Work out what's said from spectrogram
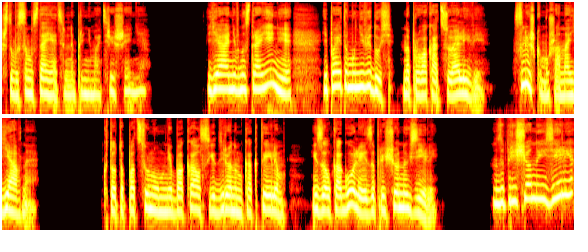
чтобы самостоятельно принимать решения. Я не в настроении и поэтому не ведусь на провокацию Оливии. Слишком уж она явная. Кто-то подсунул мне бокал с ядрёным коктейлем из алкоголя и запрещенных зелий. Запрещенные зелья?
